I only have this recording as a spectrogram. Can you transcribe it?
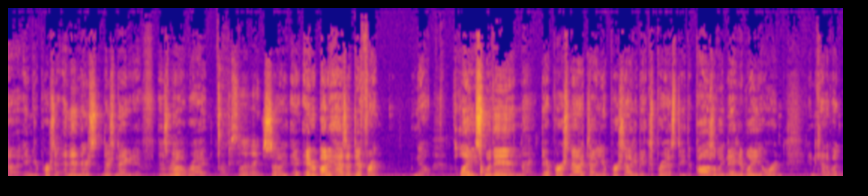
uh, in your person. And then there's there's negative Mm-hmm. as well, right? Absolutely. So everybody has a different, you know, place within their personality type. You know, personality can be expressed either positively, negatively, or in, in kind of a,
